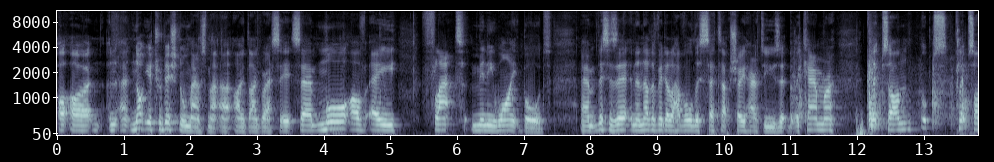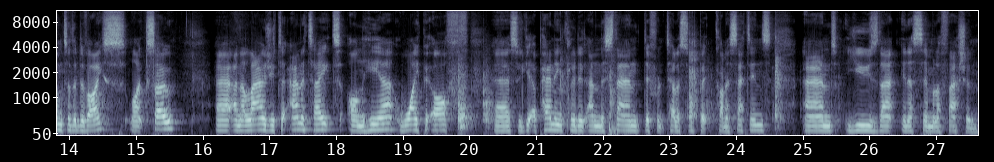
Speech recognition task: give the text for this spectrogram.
Or, or, uh, not your traditional mouse mat, uh, I digress. It's uh, more of a flat mini whiteboard. Um, this is it. In another video, I'll have all this set up, show you how to use it. But the camera clips on, oops, clips onto the device like so uh, and allows you to annotate on here, wipe it off, uh, so you get a pen included and the stand, different telescopic kind of settings, and use that in a similar fashion.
